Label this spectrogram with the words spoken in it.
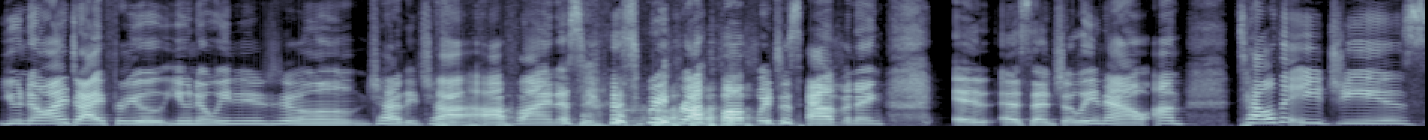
you know I die for you. You know we need to do a little chatty chat offline as soon as we wrap up, which is happening essentially now. Um, tell the AGs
